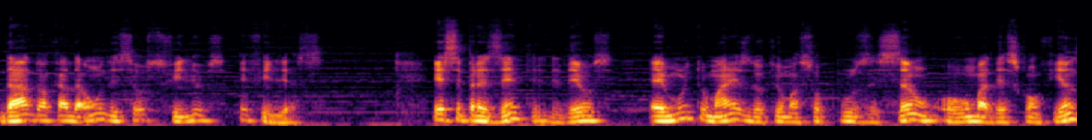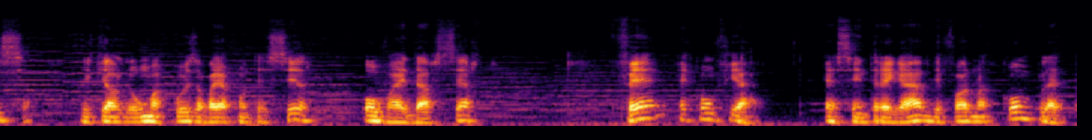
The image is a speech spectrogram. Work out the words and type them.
dado a cada um de seus filhos e filhas. Esse presente de Deus é muito mais do que uma suposição ou uma desconfiança de que alguma coisa vai acontecer ou vai dar certo. Fé é confiar, é se entregar de forma completa,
